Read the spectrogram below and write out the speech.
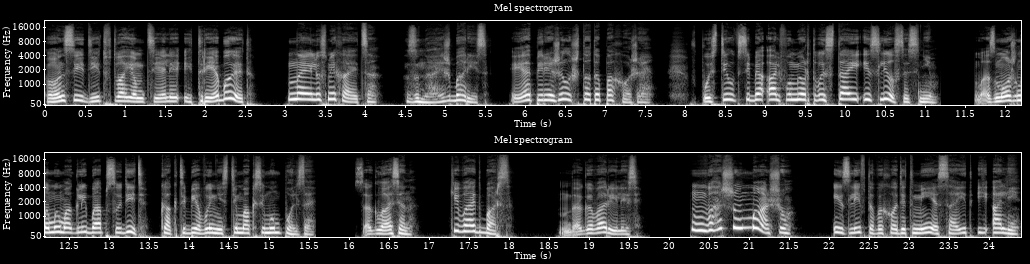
он сидит в твоем теле и требует? Нейль усмехается. Знаешь, Борис, я пережил что-то похожее. Впустил в себя альфу мертвой стаи и слился с ним. Возможно, мы могли бы обсудить, как тебе вынести максимум пользы. Согласен, кивает Барс. Договорились. Вашу Машу. Из лифта выходит Мия, Саид и Али.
